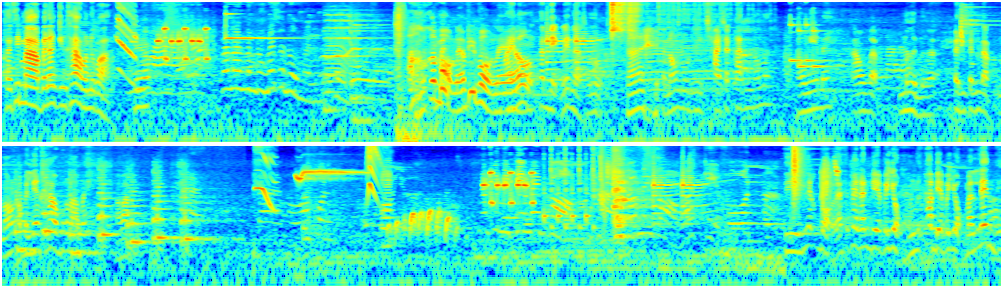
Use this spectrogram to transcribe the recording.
ใครที่มาไปนั่งกินข้าวกันดีกว่านี่ครับมันมันมันดูไม่สนุกเหมือนหนูดูเลยเอาก็บอกแล้วพี่บอกแล้ไม่วน้องถ้าเด็กเล่นน่ะสนุก ใช่แต่น้องดูดิชายชะกันน้องนั่นเอางี้ไหมเอาแบบหมื่นนึงอะเป็นเป็นแบบน้องเอาไปเลี้ยงข้าวพวกเราไหมเอาปะบางคนขอเยอะ ดีเนี่ยบอกแล้วถ้าไม่งั้นเบียร์ประโยคมึงนึกภาพเบียร์ประโยคมันเล่นดิ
